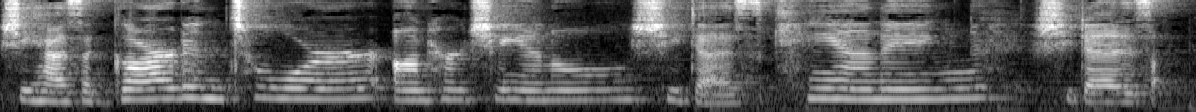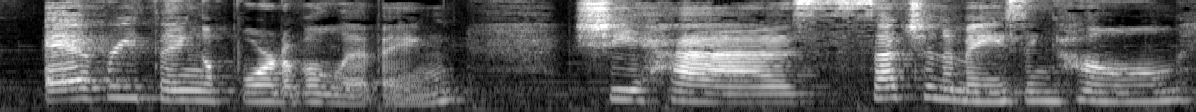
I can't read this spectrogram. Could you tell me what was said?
She has a garden tour on her channel. She does canning. She does everything affordable living. She has such an amazing home.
